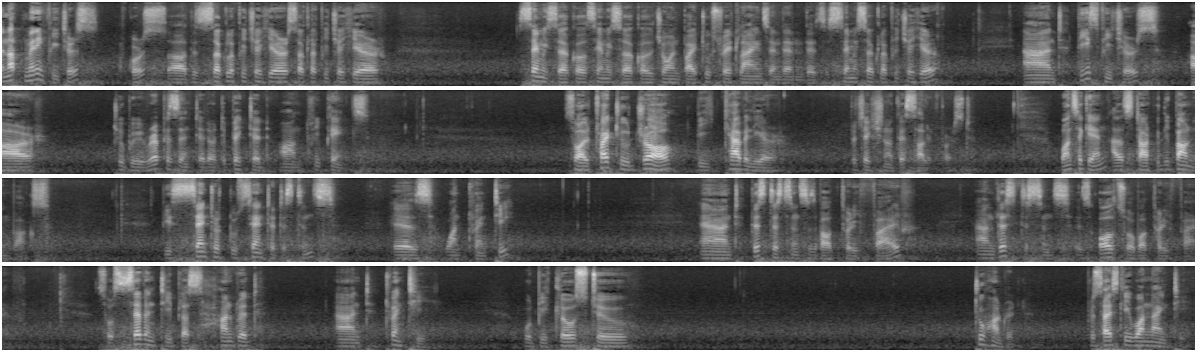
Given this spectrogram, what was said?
there are not many features of course, uh, this is circular feature here, circular feature here, semicircle, semicircle joined by two straight lines and then there is a semicircular feature here and these features are to be represented or depicted on three planes. So, I will try to draw the cavalier projection of this solid first. Once again I will start with the bounding box. The center to center distance is 120 and this distance is about 35 and this distance is also about 35. So, 70 plus 120 would be close to 200 precisely 190.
